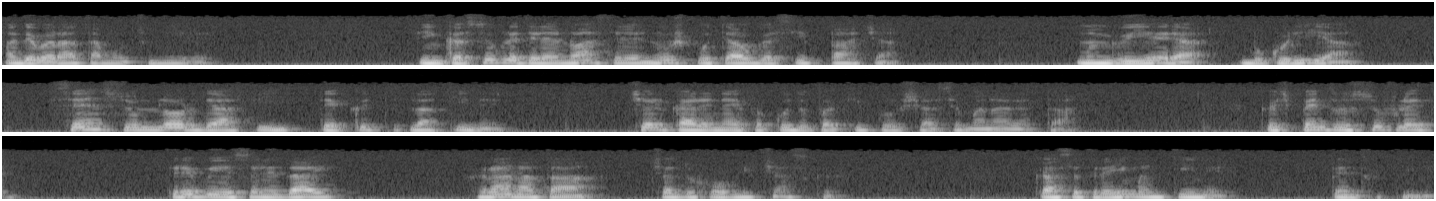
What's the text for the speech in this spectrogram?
adevărata mulțumire fiindcă sufletele noastre nu-și puteau găsi pacea, mângâierea, bucuria, sensul lor de a fi decât la tine, cel care ne-ai făcut după chipul și asemănarea ta. Căci pentru suflet trebuie să ne dai hrana ta cea duhovnicească, ca să trăim în tine, pentru tine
